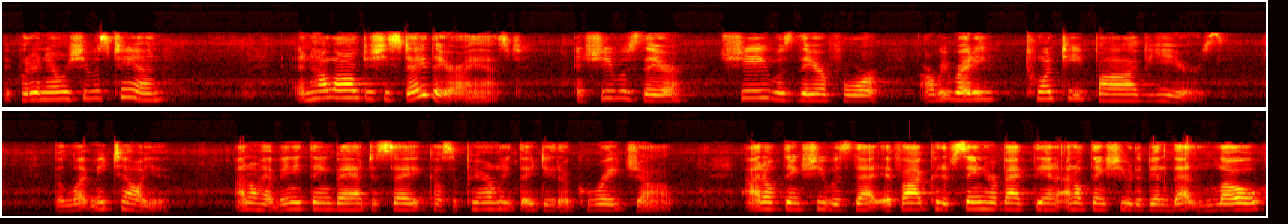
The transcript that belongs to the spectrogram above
They put her in there when she was 10. And how long did she stay there? I asked. And she was there. She was there for, are we ready? 25 years. But let me tell you, I don't have anything bad to say because apparently they did a great job. I don't think she was that. If I could have seen her back then, I don't think she would have been that low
